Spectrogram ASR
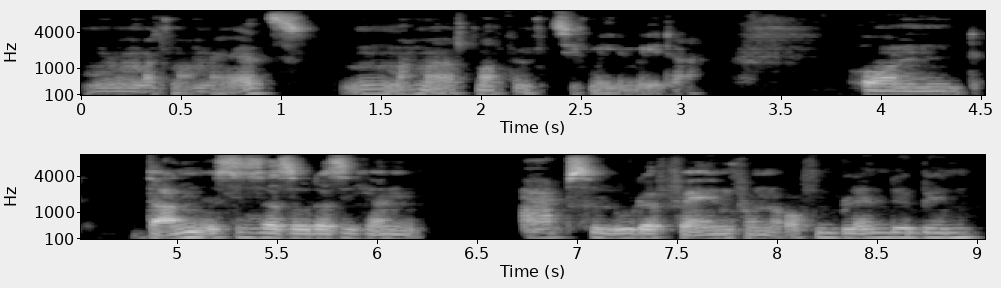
hm, was machen wir jetzt? Hm, machen wir erstmal 50 mm. Und dann ist es ja so, dass ich ein absoluter Fan von Offenblende bin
